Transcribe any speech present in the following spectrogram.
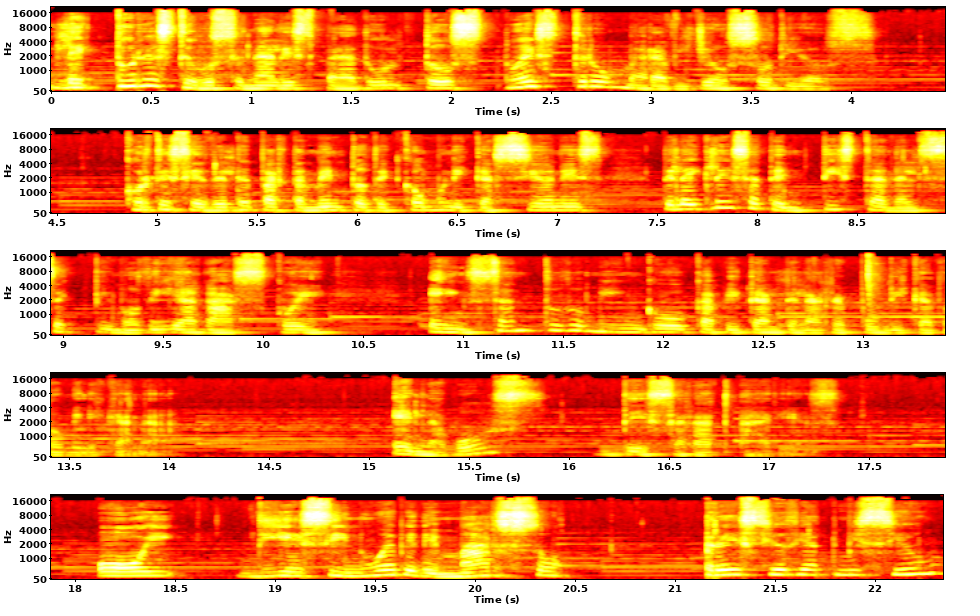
Lecturas devocionales para adultos, nuestro maravilloso Dios. Cortesía del Departamento de Comunicaciones de la Iglesia Dentista del Séptimo Día Gascue, en Santo Domingo, capital de la República Dominicana. En la voz de Sarat Arias. Hoy, 19 de marzo, ¿precio de admisión?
